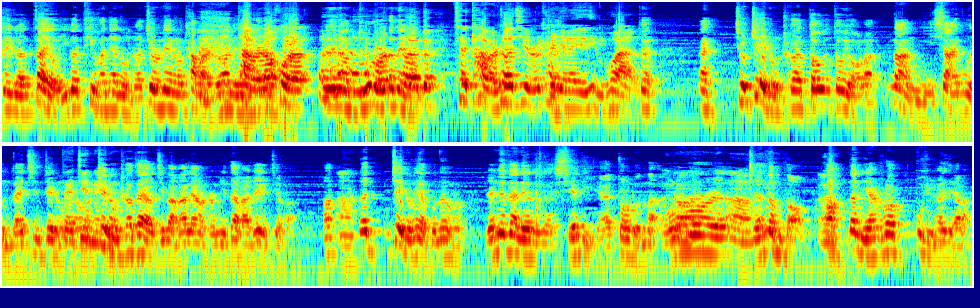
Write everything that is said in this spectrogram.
这个再有一个替换电动车，就是那种踏板车，踏板车或者那种独轮的那种。对，现在踏板车其实开起来也挺快的。对，哎，就这种车都都有了，那你下一步你再进这种车，这种车再有几百万辆的时候，你再把这个进了啊？那这种也不弄了，人家在那个鞋底下装轮子，人人那么走啊？那你还说不许穿鞋了？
